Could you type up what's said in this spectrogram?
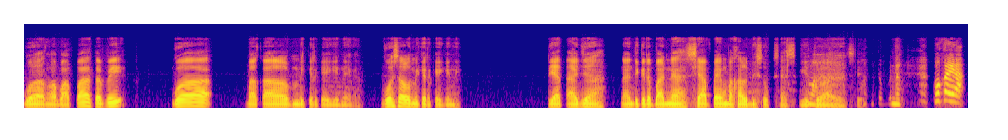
Gue nggak apa-apa tapi gue bakal mikir kayak gini ya kan. Gue selalu mikir kayak gini. Lihat aja nanti ke depannya siapa yang bakal lebih sukses gitu Wah. aja sih. Itu bener. Kok kayak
